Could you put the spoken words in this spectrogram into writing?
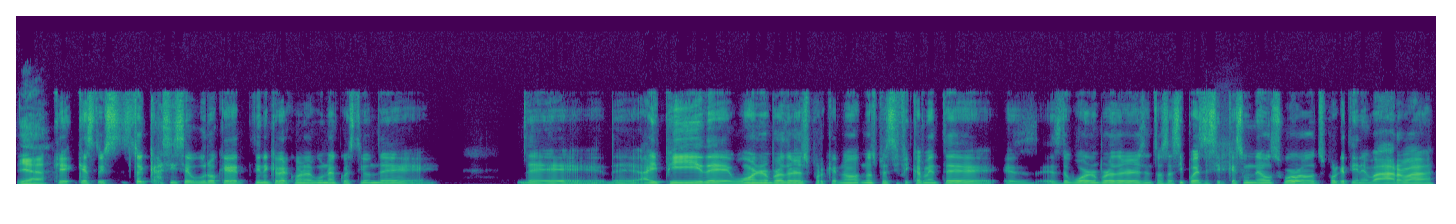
Yeah. Que, que estoy, estoy casi seguro que tiene que ver con alguna cuestión de, de, de IP de Warner Brothers, porque no, no específicamente es, es de Warner Brothers, entonces así puedes decir que es un Elseworlds porque tiene barba.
